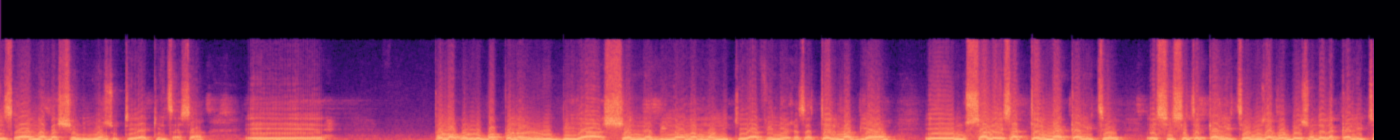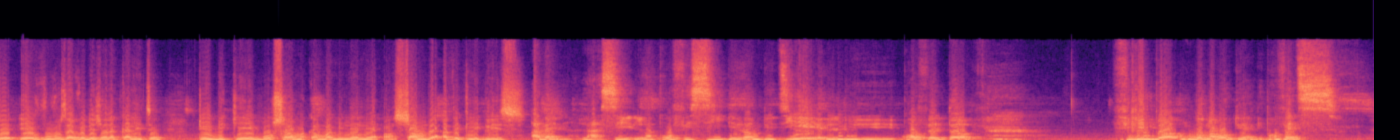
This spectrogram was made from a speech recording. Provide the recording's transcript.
eza na ba chaîne nyonso te ya Kinshasa et pona koloba pona lobi ya chaîne na bino na moni ke avenir eza tellement bien et musala eza tellement ya qualité et si cette qualité nous avons besoin de la qualité et vous vous avez déjà la qualité toyebi ke bosala makambo ya minene ensemble avec l'église amen là c'est la prophétie de l'homme de dieu le prophète Philippe Ngoma oyo toyambi prophètes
